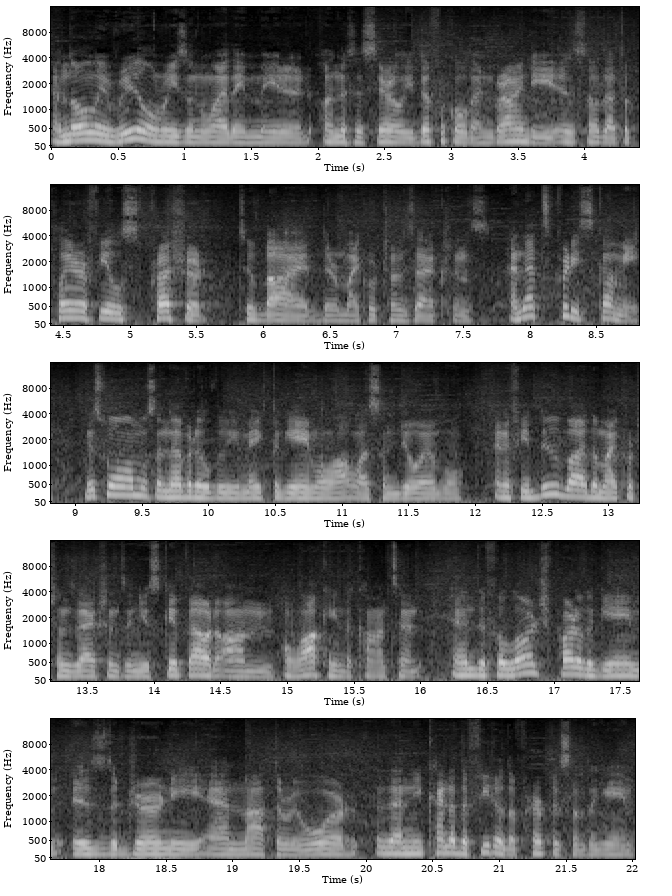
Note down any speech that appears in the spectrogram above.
And the only real reason why they made it unnecessarily difficult and grindy is so that the player feels pressured to buy their microtransactions. And that's pretty scummy. This will almost inevitably make the game a lot less enjoyable. And if you do buy the microtransactions and you skip out on unlocking the content, and if a large part of the game is the journey and not the reward, then you kind of defeated the purpose of the game.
